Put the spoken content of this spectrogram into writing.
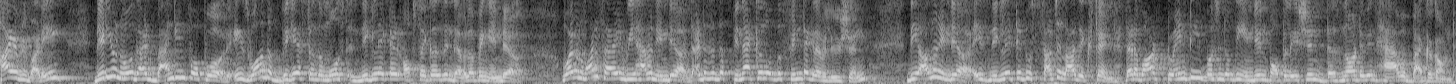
Hi everybody! Did you know that banking for poor is one of the biggest and the most neglected obstacles in developing India? While on one side we have an India that is at the pinnacle of the fintech revolution, the other India is neglected to such a large extent that about 20% of the Indian population does not even have a bank account.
